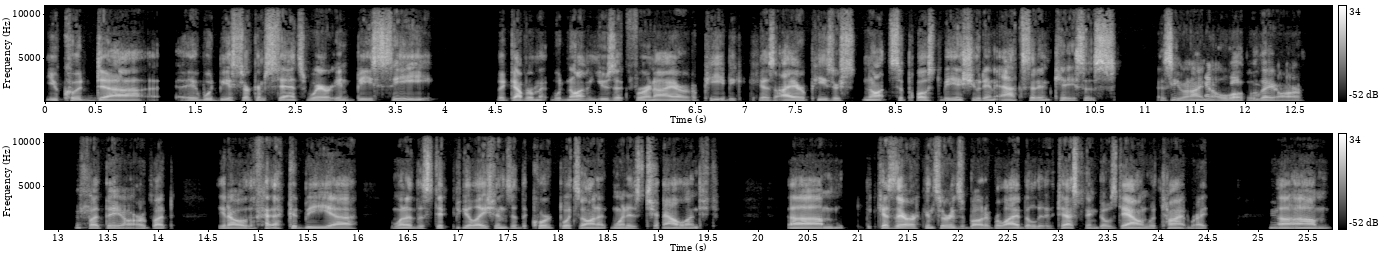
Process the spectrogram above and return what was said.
You could, uh, it would be a circumstance where in BC, the government would not use it for an IRP because IRPs are not supposed to be issued in accident cases, as you and I know, although they are, but they are. But, you know, that could be uh, one of the stipulations that the court puts on it when it's challenged. Um, because there are concerns about it. Reliability of testing goes down with time, right? Mhm. Um,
